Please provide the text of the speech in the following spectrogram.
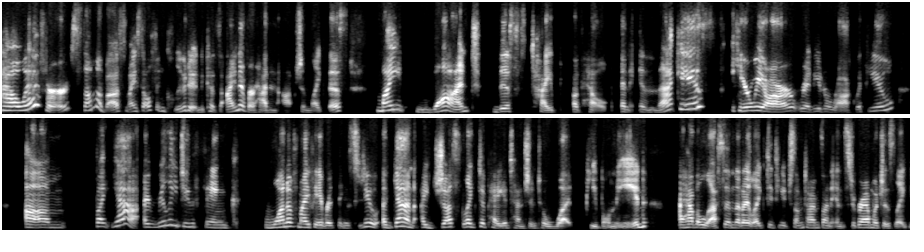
However, some of us, myself included, because I never had an option like this, might want this type of help. And in that case, here we are ready to rock with you. Um, but yeah, I really do think one of my favorite things to do, again, I just like to pay attention to what people need. I have a lesson that I like to teach sometimes on Instagram, which is like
